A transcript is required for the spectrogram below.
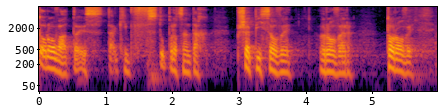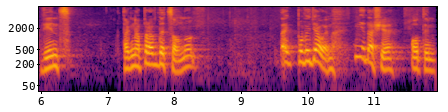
torowa. To jest taki w 100% przepisowy rower torowy. Więc tak naprawdę co? No, tak jak powiedziałem, nie da się o tym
